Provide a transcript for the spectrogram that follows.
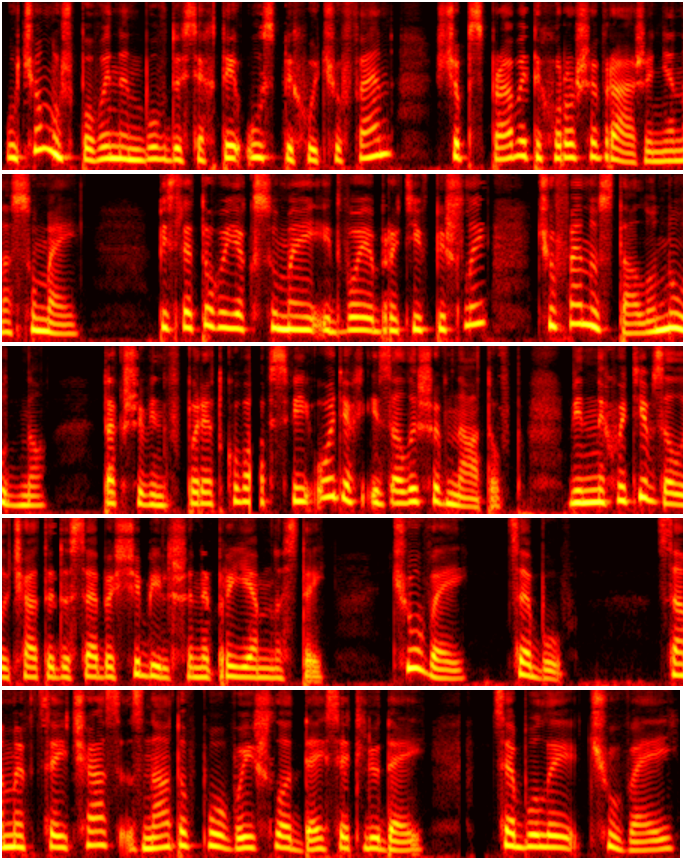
У чому ж повинен був досягти успіху Чуфен, щоб справити хороше враження на Сумей? Після того, як Сумей і двоє братів пішли, Чуфену стало нудно, так що він впорядкував свій одяг і залишив натовп. Він не хотів залучати до себе ще більше неприємностей. Чувей це був. Саме в цей час з натовпу вийшло 10 людей. Це були Чувей,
